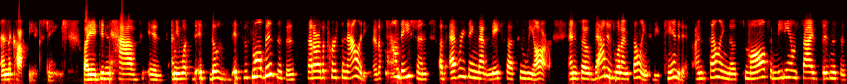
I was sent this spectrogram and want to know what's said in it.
and the coffee exchange. What I didn't have is, I mean, what it's those, it's the small businesses that are the personality. They're the foundation of everything that makes us who we are. And so that is what I'm selling to these candidates. I'm selling those small to medium sized businesses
